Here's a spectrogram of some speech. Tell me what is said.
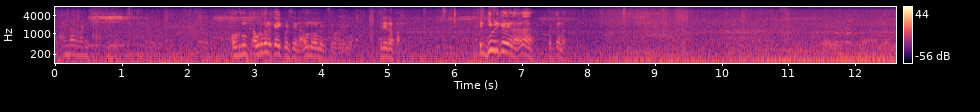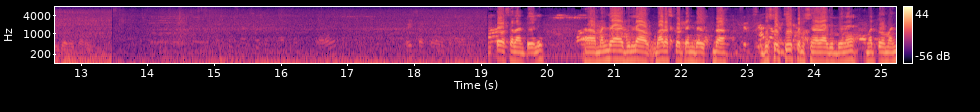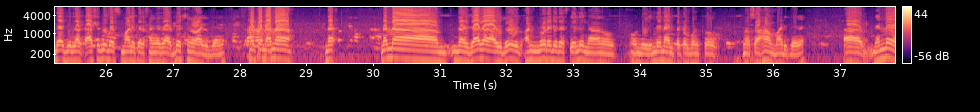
ಹುಡುಗನ ಕೈ ಕೊಡ್ಸೋಣ ಅವನು ಅವನು ನೋಡ್ಸಿ ಹುಡುಗನ ಹಿಡ್ಕೊಳ್ಳೋಣ ಅಣ್ಣ ಪಕ್ಕಣ. ಸಲ ಅಂತ ಹೇಳಿ. ಮಂಡ್ಯ ಜಿಲ್ಲಾ ಭಾರತ್ ಸ್ಕೌಟ್ ಅಂಡ್ ಗೈಡ್ಸ್ನ ಡಿಸ್ಟ್ರಿಕ್ಟ್ ಚೀಫ್ ಕಮಿಷನರ್ ಆಗಿದ್ದೇನೆ ಮತ್ತು ಮಂಡ್ಯ ಜಿಲ್ಲಾ ಖಾಸಗಿ ಬಸ್ ಮಾಲೀಕರ ಸಂಘದ ಅಧ್ಯಕ್ಷನೂ ಆಗಿದ್ದೇನೆ. ಮತ್ತು ನನ್ನ ನನ್ನ ಜಾಗ ಇದು ನೂರಡಿ ರಸ್ತೆಯಲ್ಲಿ ನಾನು ಒಂದು ಇಂಡಿಯನ್ ಆಯಿಲ್ ಪೆಟ್ರೋಲ್ ಬಂಕ್ ಸಹ ಮಾಡಿದ್ದೇವೆ. ನಿನ್ನೆ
